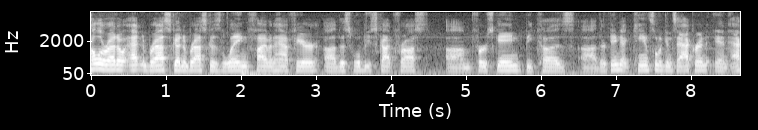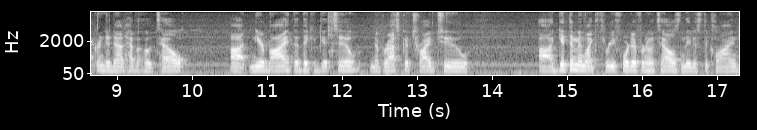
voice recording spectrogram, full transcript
Colorado at Nebraska. Nebraska's laying five and a half here. Uh, this will be Scott Frost um, first game because uh, their game got canceled against Akron, and Akron did not have a hotel uh, nearby that they could get to. Nebraska tried to uh, get them in like three, four different hotels, and they just declined.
